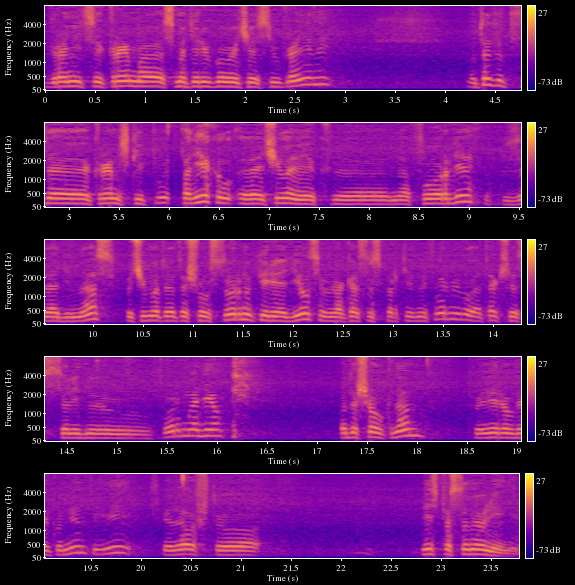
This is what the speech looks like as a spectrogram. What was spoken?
границе Крыма с материковой части Украины. Вот этот э, крымский путь. Подъехал э, человек э, на Форде сзади нас. Почему-то отошел в сторону, переоделся. Он, оказывается, в спортивной форме был, а так сейчас солидную форму одел. Подошел к нам, проверил документы и сказал, что есть постановление.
